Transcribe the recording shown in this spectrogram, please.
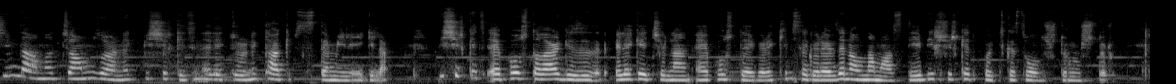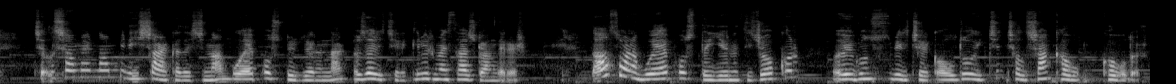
Şimdi anlatacağımız örnek bir şirketin elektronik takip sistemi ile ilgili. Bir şirket e-postalar gizlidir. Ele geçirilen e-postaya göre kimse görevden alınamaz diye bir şirket politikası oluşturmuştur. Çalışanlarından biri iş arkadaşına bu e-posta üzerinden özel içerikli bir mesaj gönderir. Daha sonra bu e-postayı yönetici okur ve uygunsuz bir içerik olduğu için çalışan kovulur.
